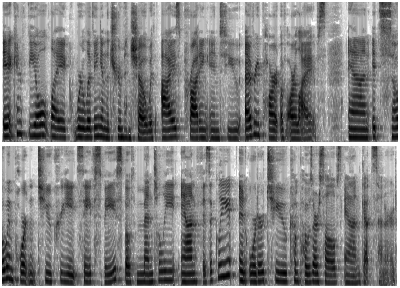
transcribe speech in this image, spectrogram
It can feel like we're living in the Truman Show with eyes prodding into every part of our lives. And it's so important to create safe space, both mentally and physically, in order to compose ourselves and get centered.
